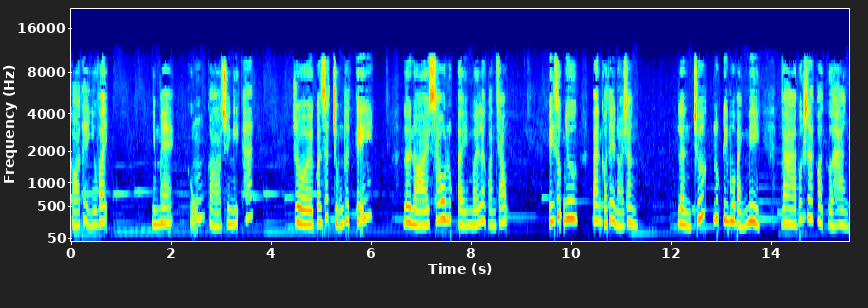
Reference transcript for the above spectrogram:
có thể như vậy. Nhưng mẹ cũng có suy nghĩ khác. Rồi quan sát chúng thật kỹ. Lời nói sau lúc ấy mới là quan trọng. Ví dụ như, bạn có thể nói rằng, Lần trước lúc đi mua bánh mì Và bước ra khỏi cửa hàng,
